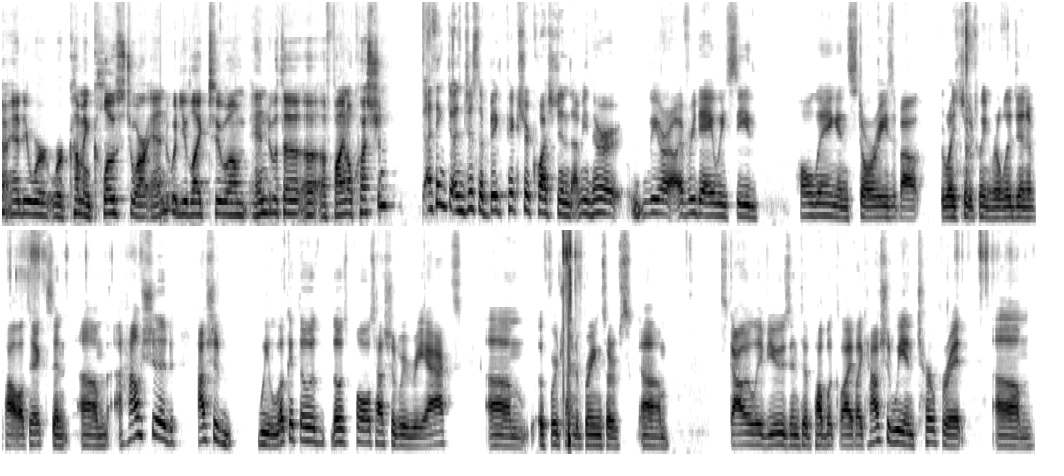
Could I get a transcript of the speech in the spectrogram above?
Now, Andy, we're, we're coming close to our end. Would you like to um, end with a, a, a final question? I think just a big picture question. I mean, there are, we are every day we see polling and stories about the relationship between religion and politics, and um, how should how should we look at those those polls? How should we react um, if we're trying to bring sort of um, scholarly views into public life? Like, how should we interpret um,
